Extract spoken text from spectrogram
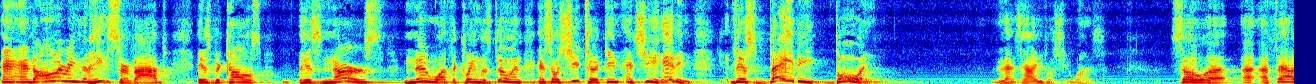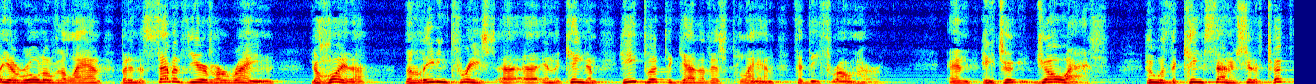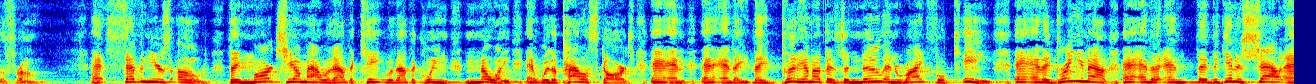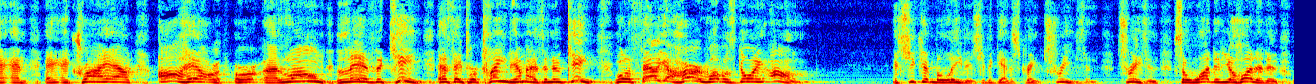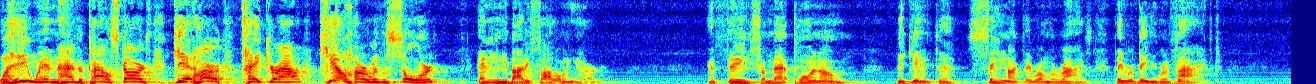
And, and the only reason he survived is because his nurse knew what the queen was doing, and so she took him and she hit him. This baby boy. And that's how evil she was. So uh, Athaliah ruled over the land, but in the seventh year of her reign, Jehoiada, the leading priest uh, uh, in the kingdom, he put together this plan to dethrone her. And he took Joash, who was the king's son, who should have took the throne at seven years old, they march him out without the king, without the queen knowing, and with the palace guards, and, and, and they, they put him up as the new and rightful king. And, and they bring him out, and, and, the, and, they begin to shout and, and, and cry out, All hail or, or uh, long live the king, as they proclaimed him as the new king. Well, Athaliah heard what was going on. And she couldn't believe it. She began to scream, treason, treason. So what did Jehoiada do? Well, he went and had the palace guards get her, take her out, kill her with a sword, and anybody following her. And things from that point on began to seem like they were on the rise. They were being revived.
